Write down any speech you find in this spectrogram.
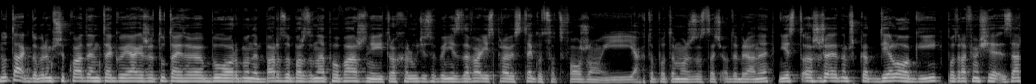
No tak, dobrym przykładem tego, jak że tutaj to było robione bardzo, bardzo na poważnie i trochę ludzie sobie nie zdawali sprawy z tego, co tworzą i jak to potem może zostać odebrane, jest to, że na przykład dialogi potrafią się zacząć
